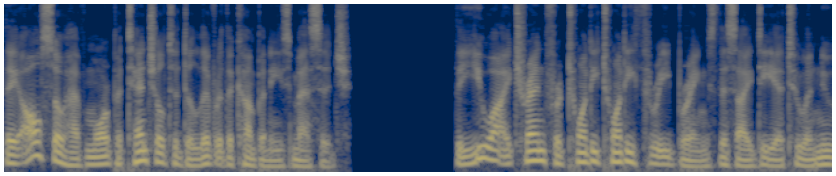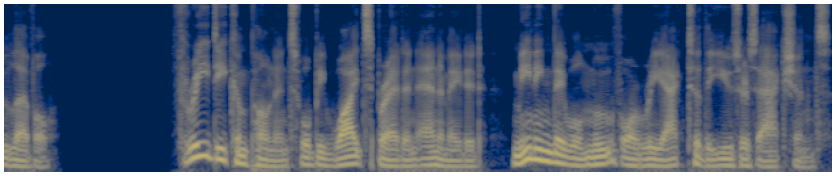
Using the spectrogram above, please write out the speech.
They also have more potential to deliver the company's message. The UI trend for 2023 brings this idea to a new level. 3D components will be widespread and animated, meaning they will move or react to the user's actions.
